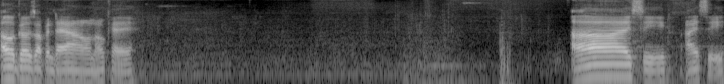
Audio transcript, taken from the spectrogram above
Oh, it goes up and down. Okay. I see. I see.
